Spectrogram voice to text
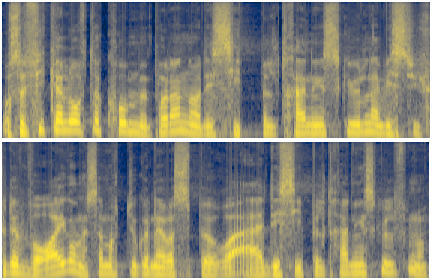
Og Så fikk jeg lov til å komme på denne disippeltreningsskolen. Jeg visste ikke det var i gang, så jeg måtte gå ned og spørre hva er disippeltreningsskole for noe.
